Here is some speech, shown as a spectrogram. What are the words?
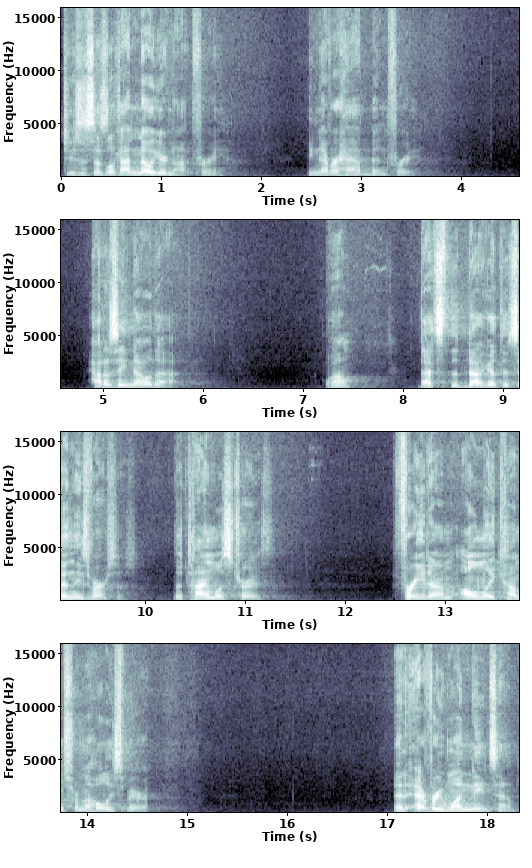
Jesus says, Look, I know you're not free. You never have been free. How does he know that? Well, that's the nugget that's in these verses the timeless truth. Freedom only comes from the Holy Spirit. and everyone needs him.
